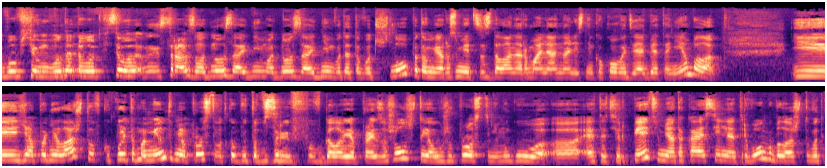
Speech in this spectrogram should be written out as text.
в общем, вот это вот все сразу одно за одним, одно за одним вот это вот шло. Потом я, разумеется, сдала нормальный анализ, никакого диабета не было. И я поняла, что в какой-то момент у меня просто вот как будто взрыв в голове произошел, что я уже просто не могу э, это терпеть. У меня такая сильная тревога была, что вот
